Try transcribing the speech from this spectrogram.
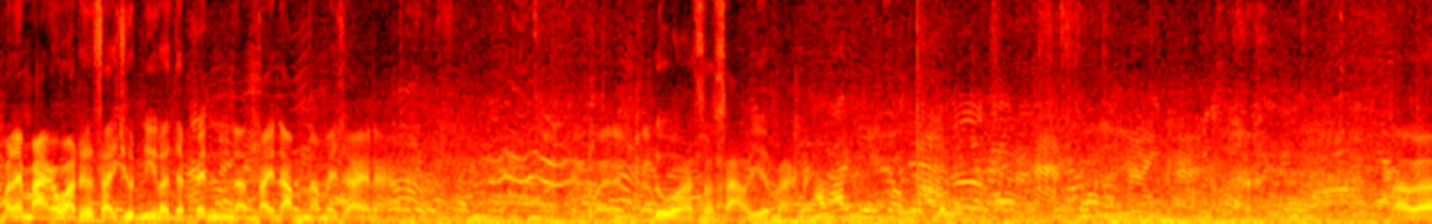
ไม่ได้หมายความว่าเธอใส่ชุดนี้แล้วจะเป็นไตรดำนะไม่ใช่นะดูฮะสาวๆเยอะมากเลยเราก็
